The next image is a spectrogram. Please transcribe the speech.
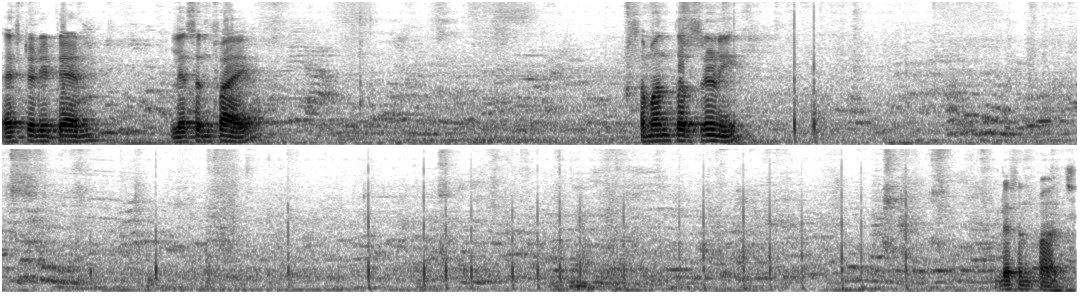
એસટીડી ટેન લેસન ફાઈવ સમાંતર શ્રેણી લેસન પાંચ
